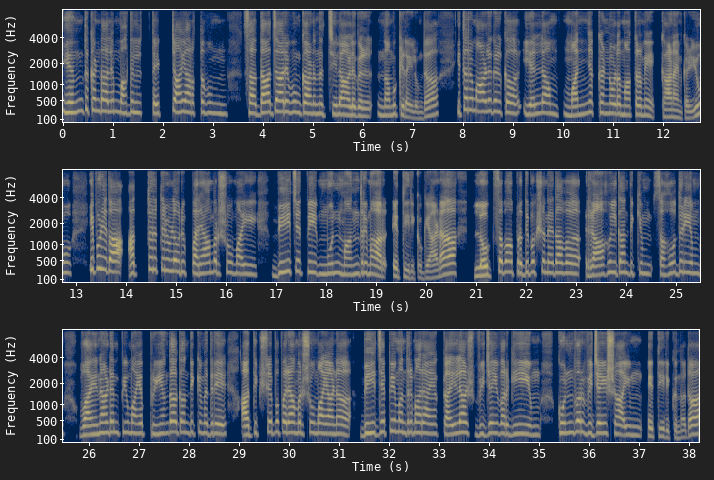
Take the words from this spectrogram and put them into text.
എന്ത് കണ്ടാലും അതിൽ തെറ്റായ അർത്ഥവും സദാചാരവും കാണുന്ന ചില ആളുകൾ നമുക്കിടയിലുണ്ട്. ഇത്തരം ആളുകൾക്ക് എല്ലാം മഞ്ഞക്കണ്ണോടെ മാത്രമേ കാണാൻ കഴിയൂ. ഇപ്പോഴിതാ അത്തരത്തിലുള്ള ഒരു പരാമർശവുമായി ബി ജെ പി മുൻ മന്ത്രിമാർ എത്തിയിരിക്കുകയാണ്. ലോക്സഭാ പ്രതിപക്ഷ നേതാവ് രാഹുൽ ഗാന്ധിക്കും സഹോദരിയും വയനാട് എം പിയുമായ പ്രിയങ്ക ഗാന്ധിക്കുമെതിരെ അധിക്ഷേപ പരാമർശവുമായാണ് ബി ജെ പി മന്ത്രിമാരായ കൈലാഷ് വിജയ് വർഗീയയും കുൻവർ വിജയ് ഷായും എത്തിയിരിക്കുന്നത്.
